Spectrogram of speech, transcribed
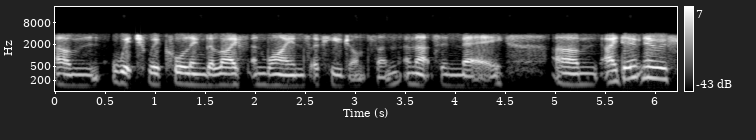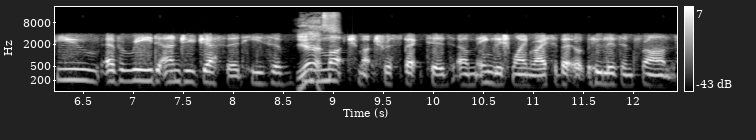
um, which we're calling "The Life and Wines of Hugh Johnson," and that's in May. Um, I don't know if you ever read Andrew Jefford. He's a yes. much, much respected um, English wine writer, but who lives in France.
